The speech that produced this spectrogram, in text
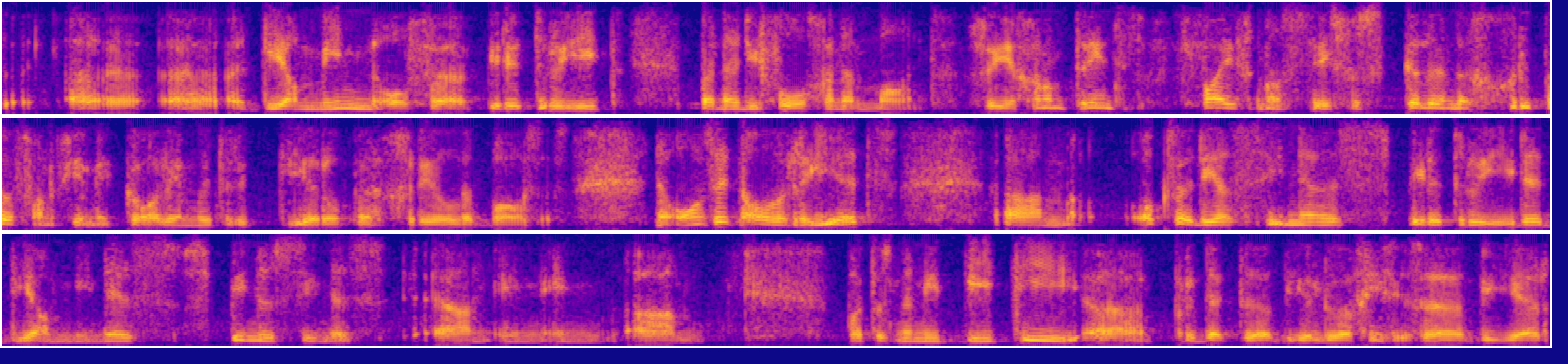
'n uh, 'n uh, uh, diamin of 'n uh, pyretroïd binne die volgende maand. So jy gaan omtrent 5 na 6 verskillende groepe van chemikalieë moet roteer op 'n gereelde basis. Nou ons het al reeds um oxodiacinus, pyretroïde, diamines, spinosines um, en en um wat ons nou met BT uh produkte biologies is 'n beheer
